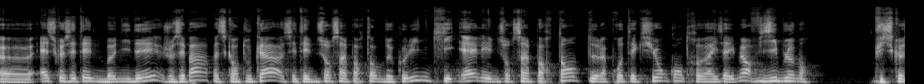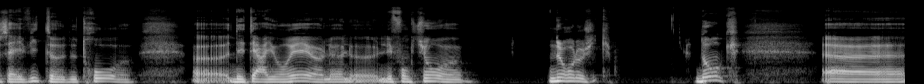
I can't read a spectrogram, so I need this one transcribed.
Euh, Est-ce que c'était une bonne idée? Je sais pas, parce qu'en tout cas, c'était une source importante de choline qui, elle, est une source importante de la protection contre Alzheimer, visiblement, puisque ça évite de trop euh, euh détériorer euh, le, les fonctions neurologiques. Donc, euh,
